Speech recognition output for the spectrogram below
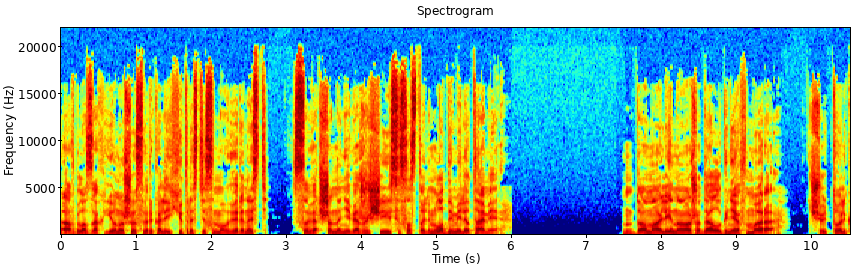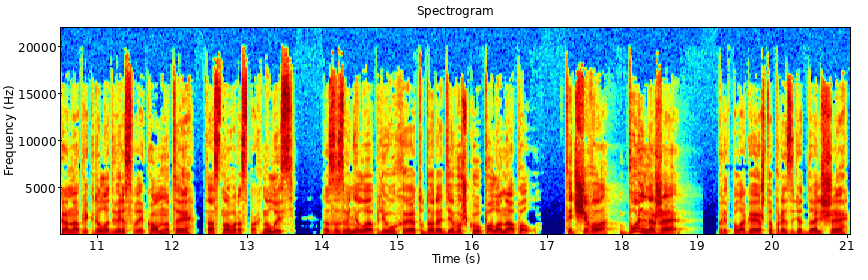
а в глазах юноши сверкали хитрость и самоуверенность, совершенно не вяжущиеся со столь молодыми летами. Дома Алину ожидал гнев мэра. Чуть только она прикрыла дверь своей комнаты, та снова распахнулась, Зазвенела оплеуха, и от удара девушка упала на пол. «Ты чего? Больно же!» Предполагая, что произойдет дальше,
